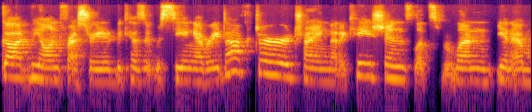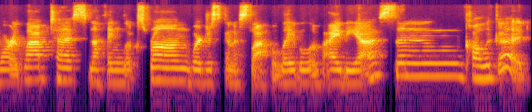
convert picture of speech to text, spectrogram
got beyond frustrated because it was seeing every doctor, trying medications. Let's run, you know, more lab tests. Nothing looks wrong. We're just going to slap a label of IBS and call it good.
